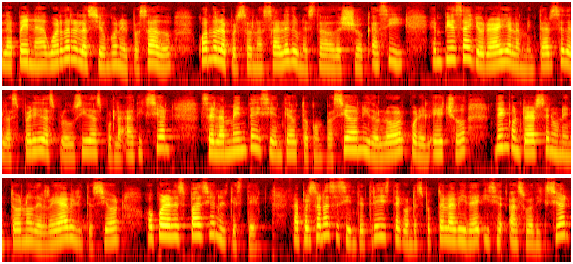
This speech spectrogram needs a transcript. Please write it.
La pena guarda relación con el pasado. Cuando la persona sale de un estado de shock así, empieza a llorar y a lamentarse de las pérdidas producidas por la adicción. Se lamenta y siente autocompasión y dolor por el hecho de encontrarse en un entorno de rehabilitación o por el espacio en el que esté. La persona se siente triste con respecto a la vida y a su adicción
